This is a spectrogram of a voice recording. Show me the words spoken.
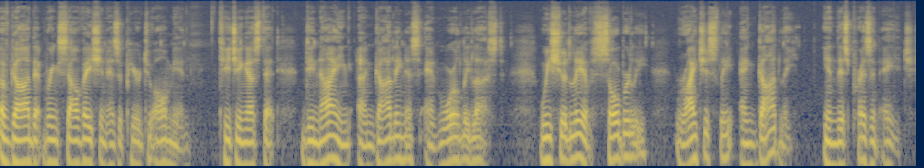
of God that brings salvation has appeared to all men, teaching us that denying ungodliness and worldly lust, we should live soberly, righteously, and godly in this present age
